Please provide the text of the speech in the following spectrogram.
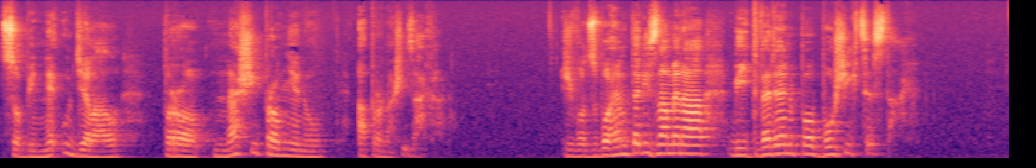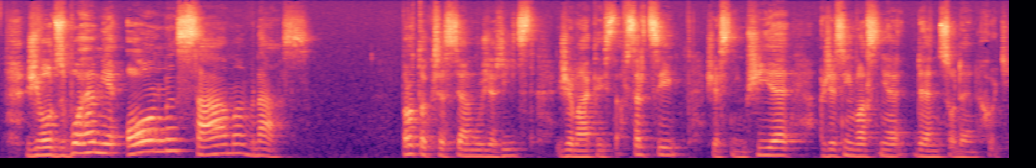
co by neudělal pro naši proměnu a pro naši záchranu. Život s Bohem tedy znamená být veden po božích cestách. Život s Bohem je On sám v nás. Proto křesťan může říct, že má Krista v srdci, že s ním žije a že s ním vlastně den co den chodí.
